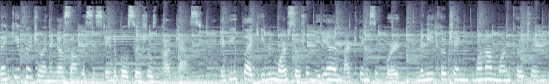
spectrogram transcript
Thank you for joining us on the Sustainable Socials podcast. If you'd like even more social media and marketing support, mini coaching, one on one coaching,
